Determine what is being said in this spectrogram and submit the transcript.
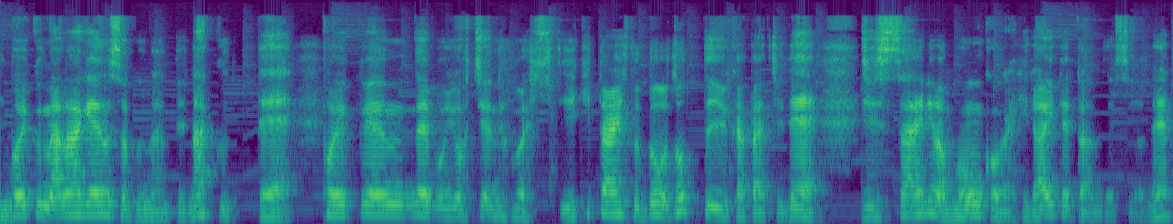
うん、保育7原則なんてなくって、保育園でも幼稚園でも 行きたい人どうぞっていう形で実際には門戸が開いてたんですよね。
